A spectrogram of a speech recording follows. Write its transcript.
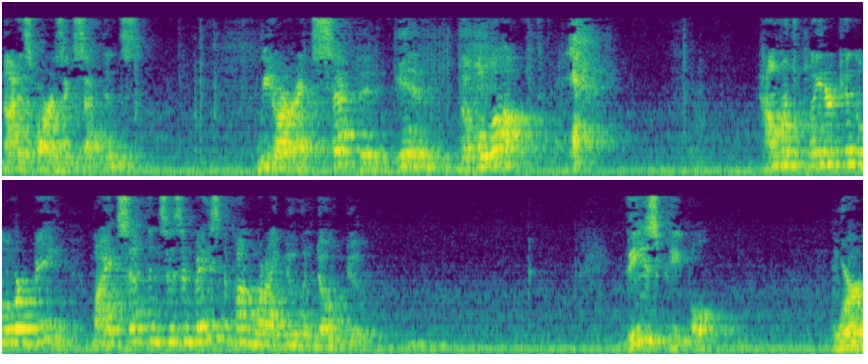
Not as far as acceptance. We are accepted in the beloved. How much plainer can the Lord be? My acceptance isn't based upon what I do and don't do. These people were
